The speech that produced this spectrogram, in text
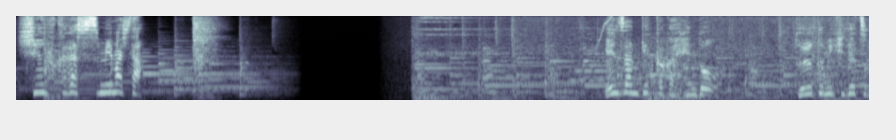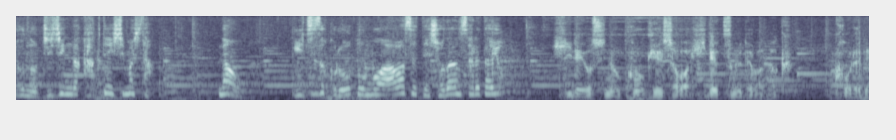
修復が進みました。演算結果が変動豊臣秀次の自陣が確定しました。なお一族老頭も合わせて処断されたよ。秀吉の後継者は秀次ではなくこれで。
